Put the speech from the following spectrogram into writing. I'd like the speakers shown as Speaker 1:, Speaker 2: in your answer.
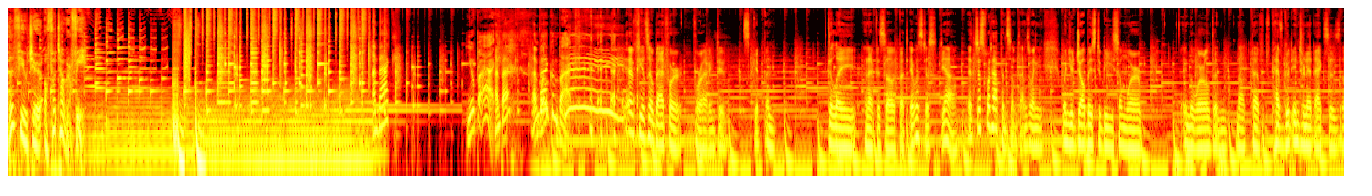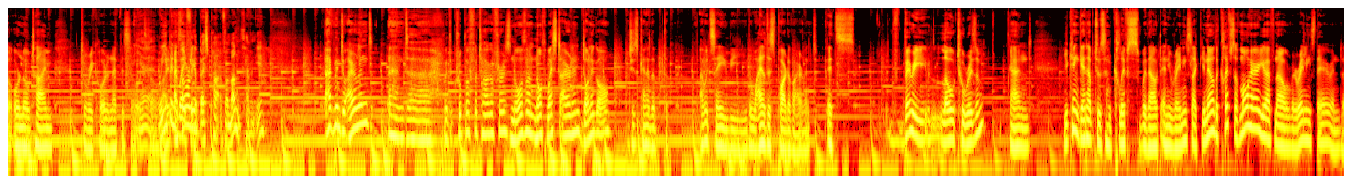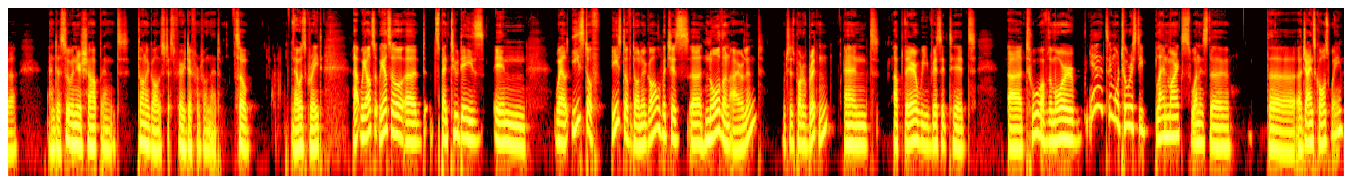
Speaker 1: The future of photography.
Speaker 2: I'm back.
Speaker 3: You're back.
Speaker 2: I'm back. I'm back.
Speaker 3: Welcome back.
Speaker 2: Yay! I feel so bad for for having to skip and delay an episode, but it was just yeah, it's just what happens sometimes when when your job is to be somewhere in the world and not have have good internet access or no time to record an episode.
Speaker 3: Yeah.
Speaker 2: So
Speaker 3: well, you've been
Speaker 2: I
Speaker 3: away for
Speaker 2: thoroughly-
Speaker 3: the best part of a month, haven't you?
Speaker 2: I've been to Ireland and uh, with a group of photographers, northern northwest Ireland, Donegal, which is kind of the, the I would say the the wildest part of Ireland. It's very low tourism, and you can get up to some cliffs without any railings. Like you know, the cliffs of Moher, you have now the railings there, and uh, and a souvenir shop, and Donegal is just very different from that. So that was great. Uh, we also we also uh, spent two days in well east of east of Donegal, which is uh, Northern Ireland, which is part of Britain, and up there we visited uh, two of the more yeah I'd say more touristy landmarks. One is the the uh, Giant's Causeway,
